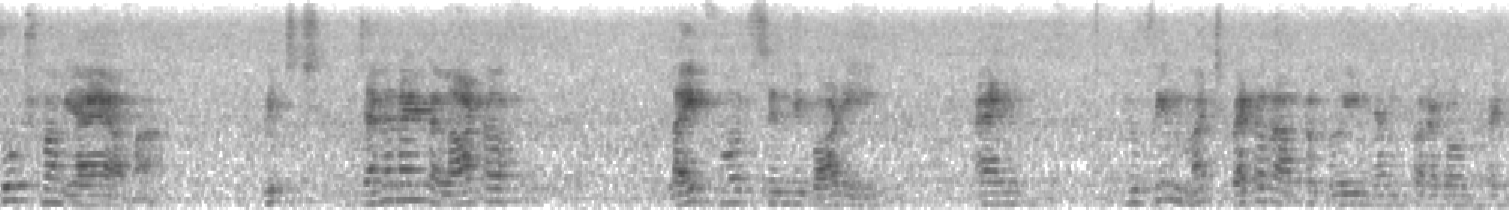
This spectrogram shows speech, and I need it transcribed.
sukshma vyayama, which generate a lot of life force in the body and you feel much better after doing them for about 20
